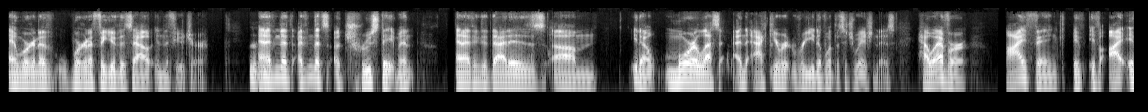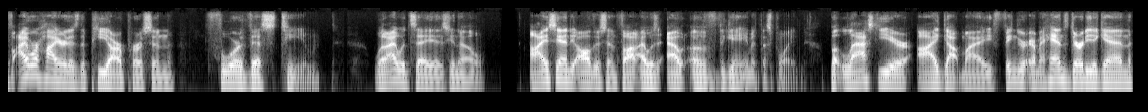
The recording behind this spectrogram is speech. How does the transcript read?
and we're gonna we're gonna figure this out in the future. And I think that I think that's a true statement, and I think that that is, um, you know, more or less an accurate read of what the situation is. However, I think if if I if I were hired as the PR person for this team, what I would say is, you know, I Sandy Alderson thought I was out of the game at this point, but last year I got my finger, my hands dirty again,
